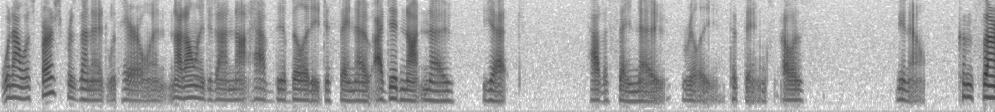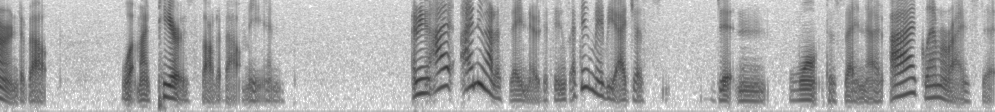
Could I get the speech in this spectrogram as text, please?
when I was first presented with heroin, not only did I not have the ability to say no, I did not know yet how to say no, really, to things. I was, you know, concerned about what my peers thought about me. And I mean, I, I knew how to say no to things. I think maybe I just didn't want to say no. I glamorized it.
